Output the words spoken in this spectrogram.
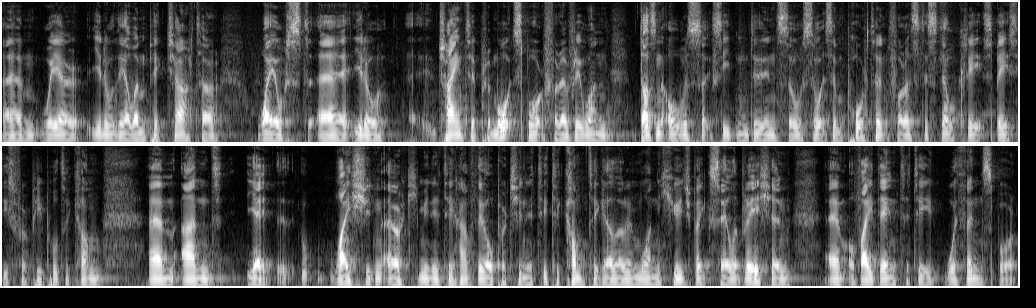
um, where you know the Olympic Charter, whilst uh, you know trying to promote sport for everyone, doesn't always succeed in doing so. So it's important for us to still create spaces for people to come, um, and yeah, why shouldn't our community have the opportunity to come together in one huge big celebration um, of identity within sport?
